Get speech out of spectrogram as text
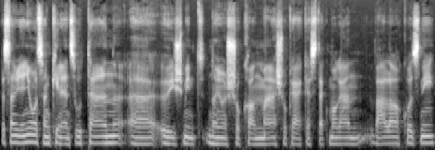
Aztán ugye 89 után ő is, mint nagyon sokan mások elkezdtek magánvállalkozni,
